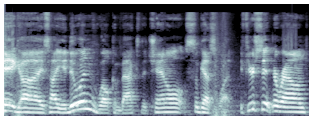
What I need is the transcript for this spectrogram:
Hey guys, how you doing? Welcome back to the channel. So guess what? If you're sitting around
